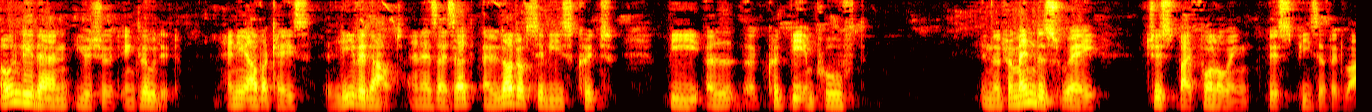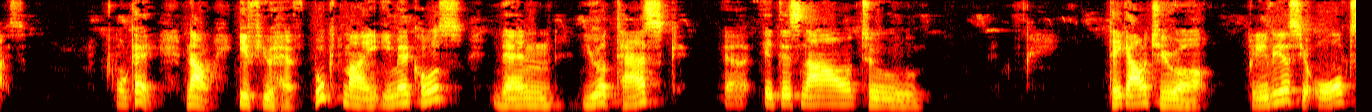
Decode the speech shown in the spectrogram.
only then you should include it any other case, leave it out. And as I said, a lot of CVs could be uh, could be improved in a tremendous way just by following this piece of advice. Okay. Now, if you have booked my email course, then your task uh, it is now to take out your previous, your old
